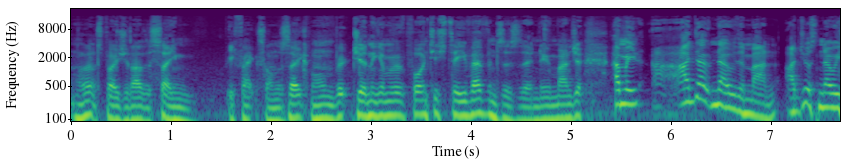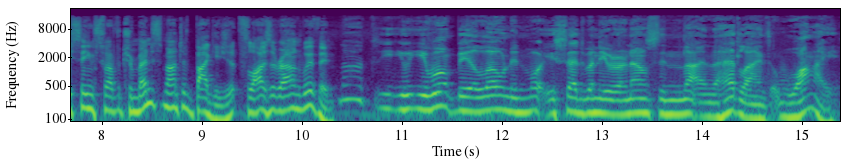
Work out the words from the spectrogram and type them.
I don't suppose you'll have the same effects on the second one, but Gillingham have appointed Steve Evans as their new manager. I mean, I I don't know the man. I just know he seems to have a tremendous amount of baggage that flies around with him. No, you you won't be alone in what you said when you were announcing that in the headlines. Why?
